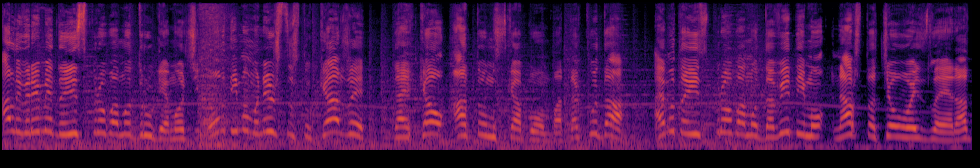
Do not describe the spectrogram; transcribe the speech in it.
ali vrijeme je da isprobamo druge moći. Ovdje imamo nešto što kaže da je kao atomska bomba, tako da ajmo da isprobamo da vidimo na što će ovo izgledat.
